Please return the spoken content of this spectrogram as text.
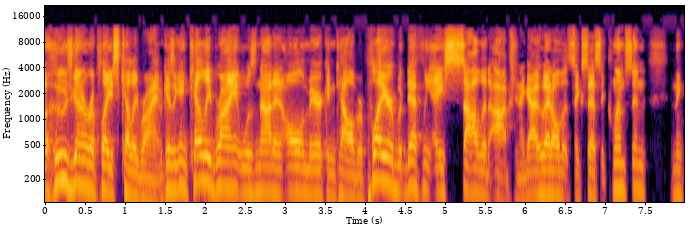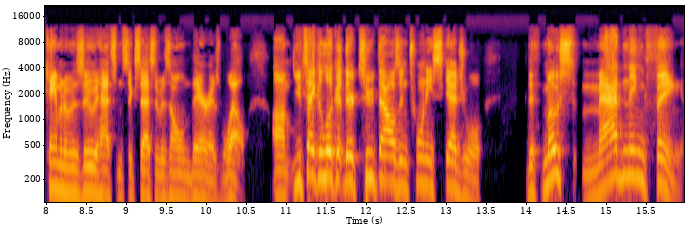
but who's going to replace kelly bryant? Because again kelly bryant was not an all-american caliber player but definitely a solid option a guy who had all that success at clemson and then came into mizzou and had some success of his own there as well. Um, you take a look at their 2020 schedule. The most maddening thing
